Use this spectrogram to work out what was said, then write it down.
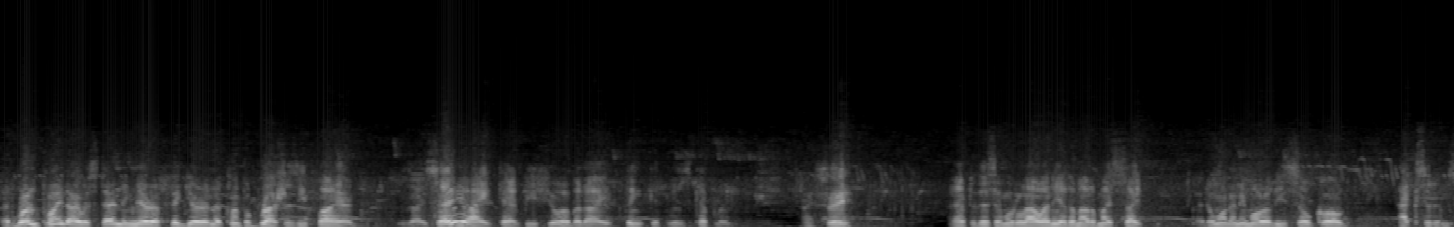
At one point, I was standing near a figure in a clump of brush as he fired. As I say, I can't be sure, but I think it was Kepler. I see. After this, I won't allow any of them out of my sight. I don't want any more of these so-called accidents.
